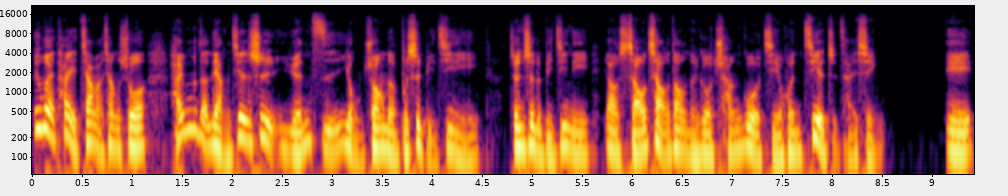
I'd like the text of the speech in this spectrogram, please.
另外，他也加码像说，海姆的两件式原子泳装呢，不是比基尼，真正的比基尼要小巧到能够穿过结婚戒指才行。诶，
